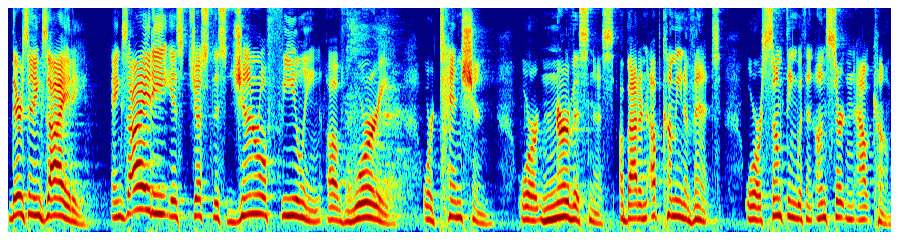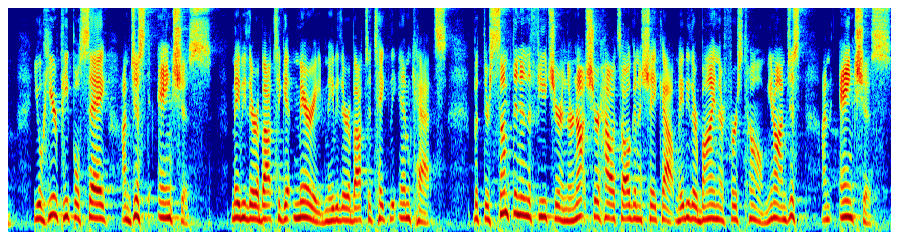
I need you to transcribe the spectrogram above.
there's anxiety. Anxiety is just this general feeling of worry or tension or nervousness about an upcoming event or something with an uncertain outcome. You'll hear people say, I'm just anxious. Maybe they're about to get married. Maybe they're about to take the MCATs. But there's something in the future and they're not sure how it's all going to shake out. Maybe they're buying their first home. You know, I'm just, I'm anxious.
